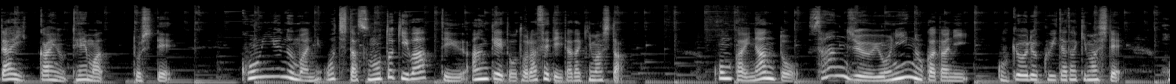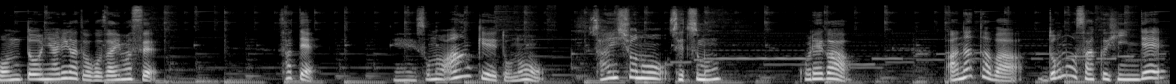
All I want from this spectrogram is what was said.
第1回のテーマとして、コンユ沼に落ちたその時はっていうアンケートを取らせていただきました。今回なんと34人の方にご協力いただきまして、本当にありがとうございます。さて、えーそのアンケートの最初の設問。これが、あなたはどの作品で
